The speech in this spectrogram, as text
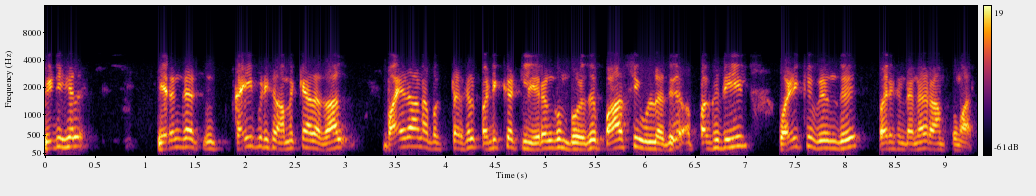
பிடிகள் இறங்க கைப்பிடிகள் அமைக்காததால் வயதான பக்தர்கள் படிக்கட்டில் இறங்கும் பொழுது பாசி உள்ளது. அப்பகுதியில் வழிக்கு விழுந்து வருகின்றனர் ராம்குமார்.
